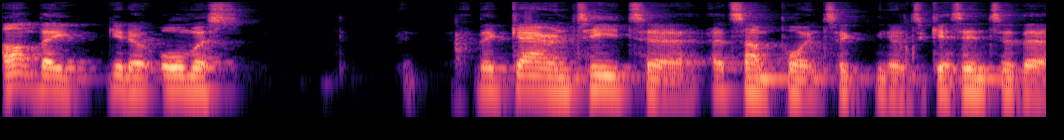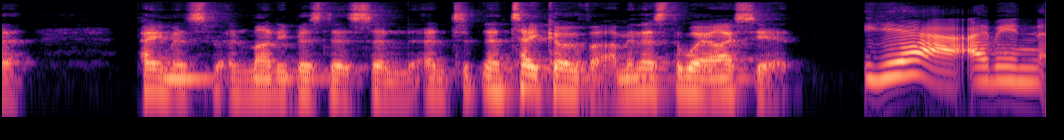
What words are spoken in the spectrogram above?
aren't they? You know, almost they're guaranteed to at some point to you know to get into the payments and money business and and, to, and take over. I mean, that's the way I see it. Yeah, I mean,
